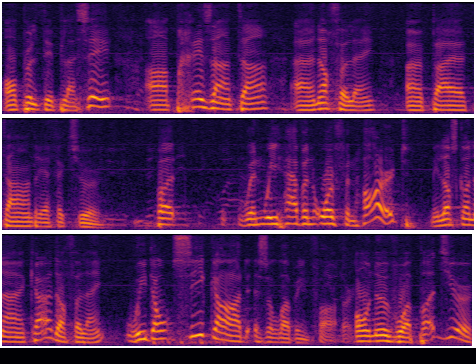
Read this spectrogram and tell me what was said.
On peut le déplacer en présentant à un orphelin un père tendre et affectueux. But when we have an orphan heart, Mais lorsqu'on a un cœur d'orphelin, we don't see God as a loving father. on ne voit pas Dieu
